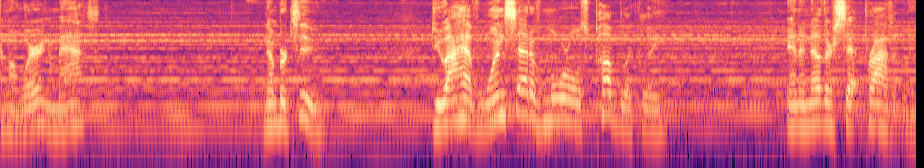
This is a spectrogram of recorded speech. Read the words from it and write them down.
Am I wearing a mask? Number two, do I have one set of morals publicly and another set privately?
